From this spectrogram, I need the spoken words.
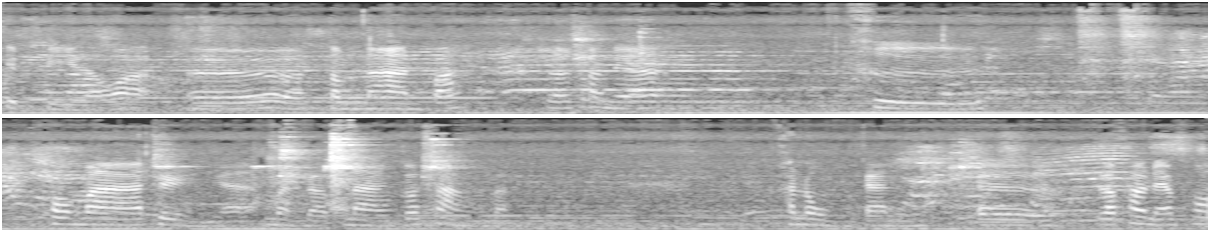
20 ปีแล้วอะเออตำนานปะแล้วคราวเนี้ยคือพอมาถึงอะเหมือนแบบนางก็สั่งแบบ ขนมกัน เออ แล้วคราวเนี้ยพอ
